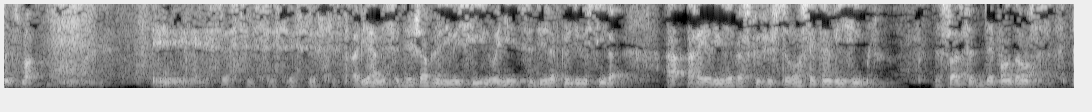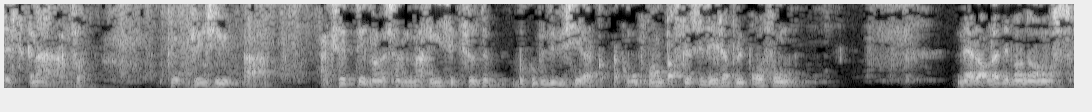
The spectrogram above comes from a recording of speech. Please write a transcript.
n'est-ce pas? Et c'est très bien, mais c'est déjà plus difficile, vous voyez, c'est déjà plus difficile à réaliser parce que justement c'est invisible soit cette dépendance d'esclave que Jésus a acceptée dans le sein de Marie, c'est quelque chose de beaucoup plus difficile à, comprendre parce que c'est déjà plus profond. Mais alors la dépendance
